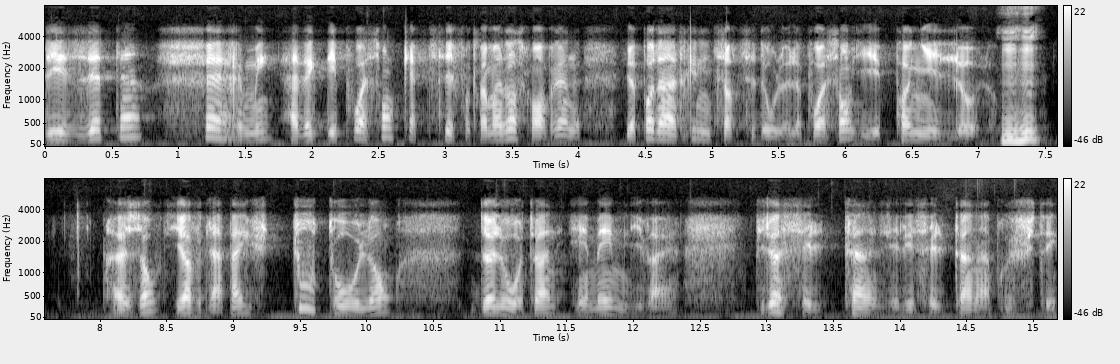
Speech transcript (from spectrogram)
des étangs fermés avec des poissons captifs. Autrement dit, on se comprend, il n'y a pas d'entrée ni de sortie d'eau. Le poisson, il est pogné là. Mm-hmm. Eux autres, ils offrent de la pêche tout au long de l'automne et même l'hiver. Puis là, c'est le temps d'y aller, c'est le temps d'en profiter.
